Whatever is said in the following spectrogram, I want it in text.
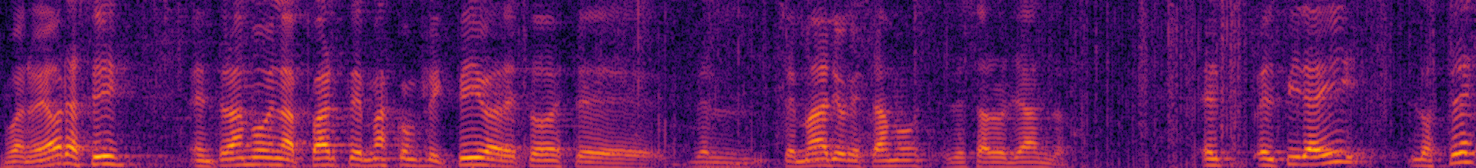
Bueno, y ahora sí, entramos en la parte más conflictiva de todo este del temario que estamos desarrollando. El, el Piraí, los tres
